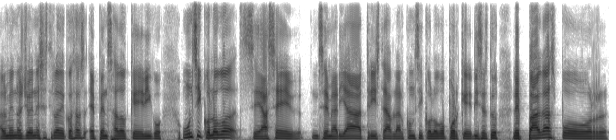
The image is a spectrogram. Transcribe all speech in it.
al menos yo en ese estilo de cosas he pensado que digo, un psicólogo se hace, se me haría triste hablar con un psicólogo porque dices tú, le pagas por,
